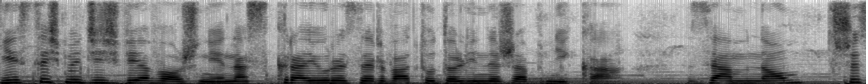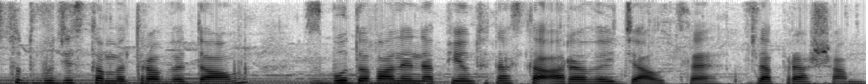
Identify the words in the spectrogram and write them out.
Jesteśmy dziś w Jaworznie, na skraju rezerwatu Doliny Żabnika. Za mną 320-metrowy dom zbudowany na 15-arowej działce. Zapraszam.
